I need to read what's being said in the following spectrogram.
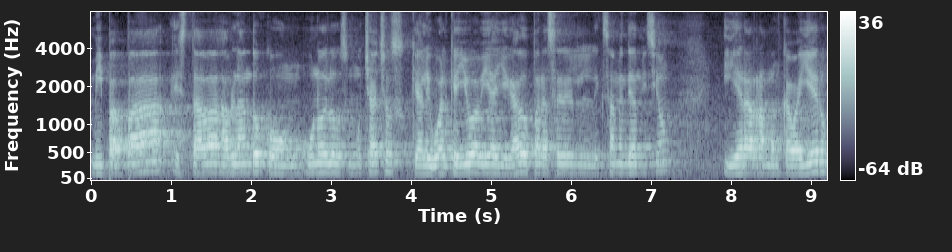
mi papá estaba hablando con uno de los muchachos que al igual que yo había llegado para hacer el examen de admisión y era Ramón Caballero.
